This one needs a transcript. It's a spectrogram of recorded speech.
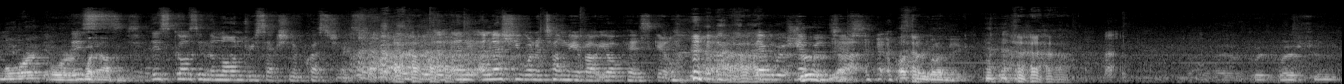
More, or This- what happens? This goes in the laundry section of questions. Un- Unless you want to tell me about your pay skill. then we'll, then Sure, we'll yes. chat. I'll tell you what I make. I have a quick question.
